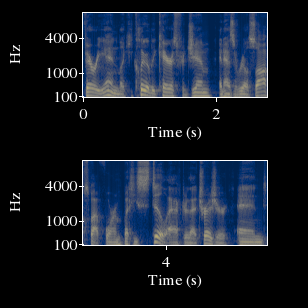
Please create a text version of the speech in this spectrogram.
very end, like he clearly cares for Jim and has a real soft spot for him, but he's still after that treasure. And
